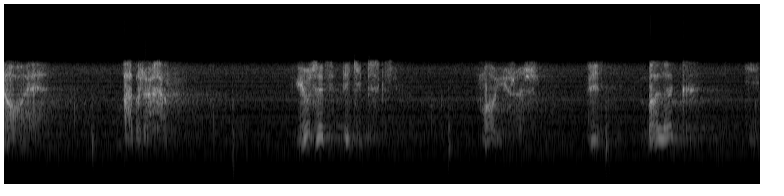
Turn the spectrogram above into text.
Noe. Abraham. Józef Egipski, Mojżesz, i Balak i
